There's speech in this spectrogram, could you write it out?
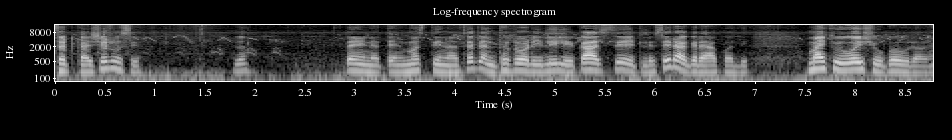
ઝટકા શરૂ છે. જો. તઈને તઈને મસ્તીના છે ને ધરોડી લીલી કાચ છે એટલે સેરા કરે આખો દી. માખ્યું હોય શું ગૌરાવે.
